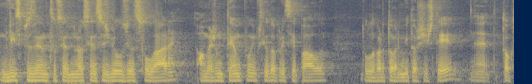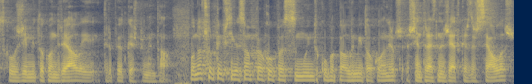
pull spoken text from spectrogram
vice-presidente do Centro de Neurociências e Biologia Celular, ao mesmo tempo investigador principal do laboratório MitoXT, né, de toxicologia mitocondrial e terapêutica experimental. O nosso grupo de investigação preocupa-se muito com o papel de mitocôndrias, as centrais energéticas das células,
